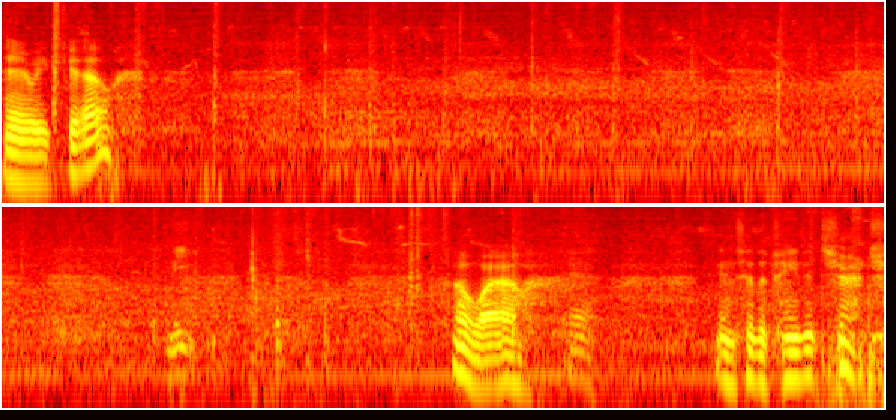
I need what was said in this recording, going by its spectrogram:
Here we go. Meat. Oh wow. Yeah. Into the painted church.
